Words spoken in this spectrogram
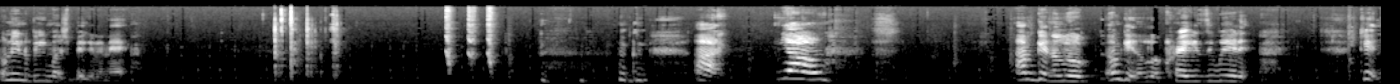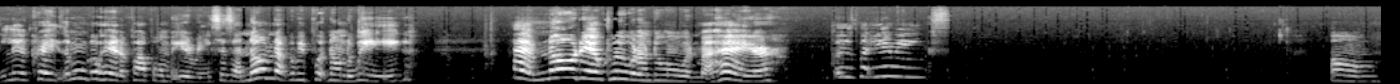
Don't need to be much bigger than that. Alright. Y'all. I'm getting a little I'm getting a little crazy with it getting a little crazy. I'm going to go ahead and pop on my earrings. Since I know I'm not going to be putting on the wig. I have no damn clue what I'm doing with my hair. Where's my earrings? Um,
